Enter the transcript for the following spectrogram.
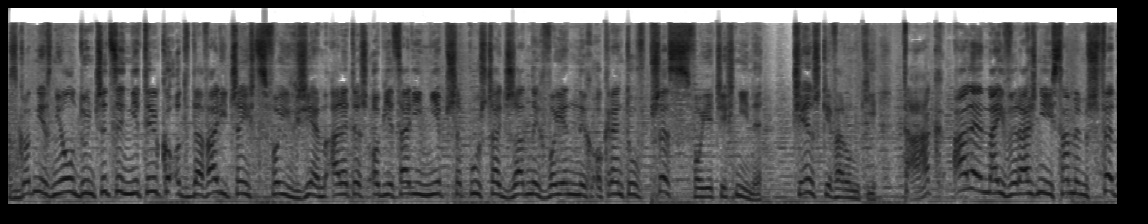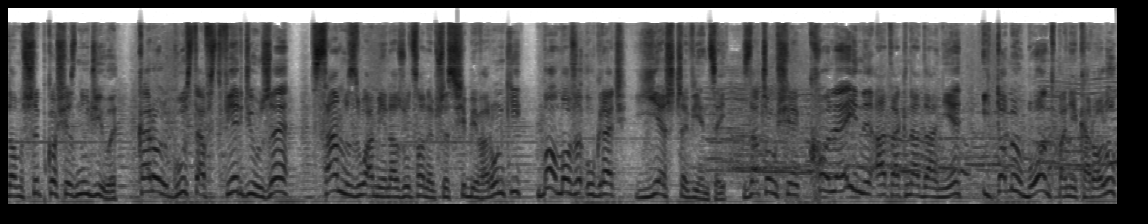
Zgodnie z nią Duńczycy nie tylko oddawali część swoich ziem, ale też obiecali nie przepuszczać żadnych wojennych okrętów przez swoje cieśniny. Ciężkie warunki, tak, ale najwyraźniej samym Szwedom szybko się znudziły. Karol Gustaw stwierdził, że sam złamie narzucone przez siebie warunki, bo może ugrać jeszcze więcej. Zaczął się kolejny atak na Danię i to był błąd, panie Karolu,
